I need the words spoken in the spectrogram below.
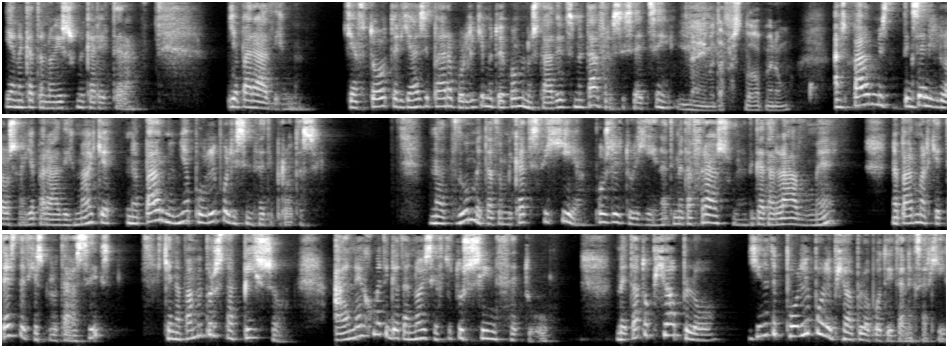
για να κατανοήσουμε καλύτερα. Για παράδειγμα, και αυτό ταιριάζει πάρα πολύ και με το επόμενο στάδιο της μετάφρασης, έτσι. Ναι, η μετάφραση είναι το αγαπημένο μου. Α πάρουμε την ξένη γλώσσα, για παράδειγμα, και να πάρουμε μια πολύ πολύ συνθέτη πρόταση. Να δούμε τα δομικά της στοιχεία, πώς λειτουργεί, να τη μεταφράσουμε, να την καταλάβουμε, να πάρουμε αρκετές τέτοιες προτάσεις και να πάμε προς τα πίσω. Αν έχουμε την κατανόηση αυτού του σύνθετου, μετά το πιο απλό γίνεται πολύ πολύ πιο απλό από ό,τι ήταν εξ αρχη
